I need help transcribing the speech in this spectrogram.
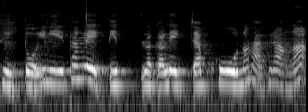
ถือโตอีลีทั้งเลขติดแล้วก็เลขจับคูเนาะค่ะพี่น้องเนาะ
